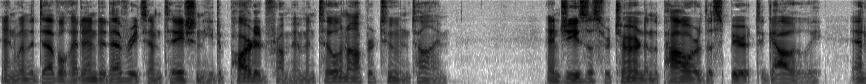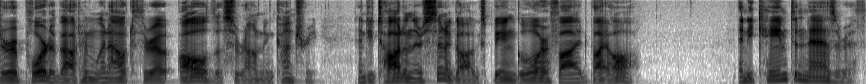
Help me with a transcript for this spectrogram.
And when the devil had ended every temptation, he departed from him until an opportune time. And Jesus returned in the power of the Spirit to Galilee, and a report about him went out throughout all the surrounding country, and he taught in their synagogues, being glorified by all. And he came to Nazareth,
